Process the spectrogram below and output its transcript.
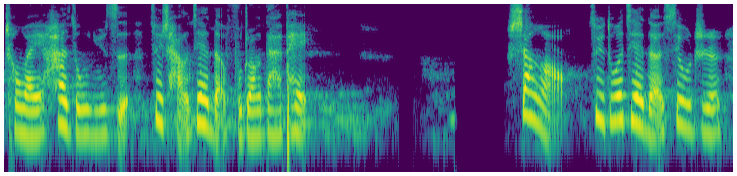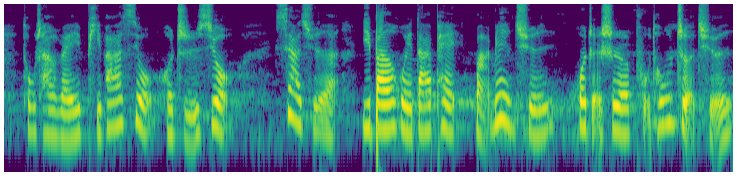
成为汉族女子最常见的服装搭配。上袄最多见的绣质通常为琵琶绣和直绣，下裙一般会搭配马面裙或者是普通褶裙。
